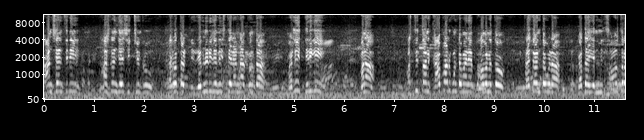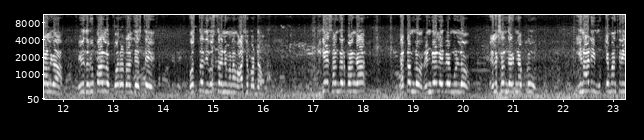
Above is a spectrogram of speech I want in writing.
కాన్షియన్స్ని నాశనం చేసి ఇచ్చిండ్రు. తర్వాత రెవెన్యూ డివిజన్ ఇస్తేనన్నా కొంత మళ్ళీ తిరిగి మన అస్తిత్వాన్ని కాపాడుకుంటామనే భావనతో ప్రజలంతా కూడా గత ఎనిమిది సంవత్సరాలుగా వివిధ రూపాల్లో పోరాటాలు చేస్తే వస్తుంది వస్తుందని మనం ఆశపడ్డాం. ఇదే సందర్భంగా గతంలో రెండు వేల ఇరవై మూడులో ఎలక్షన్ జరిగినప్పుడు ఈనాటి ముఖ్యమంత్రి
